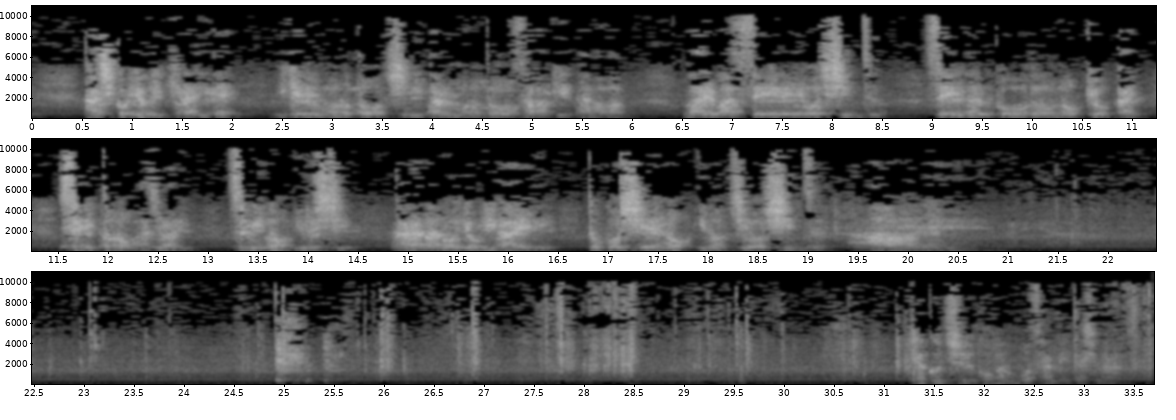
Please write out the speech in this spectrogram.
賢いより左で生ける者と死にたる者とを裁きたまま我は精霊を信ず聖なる行動の境界生との交わり罪の許し体のよみがえり常しえの命を信ずアーメン115番を賛美いたします。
